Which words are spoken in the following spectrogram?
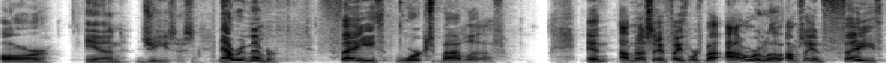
are in Jesus. Now remember, faith works by love. And I'm not saying faith works by our love. I'm saying faith,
